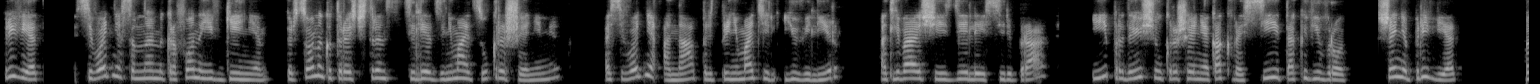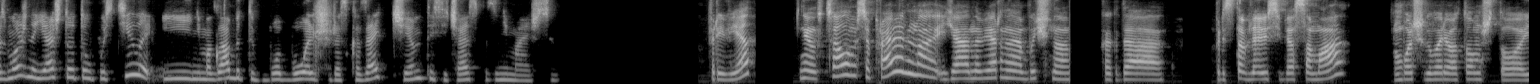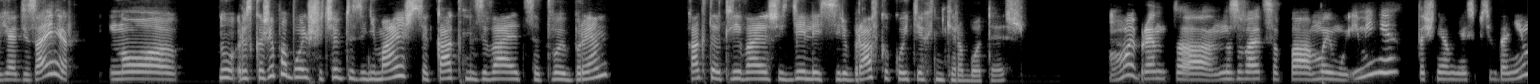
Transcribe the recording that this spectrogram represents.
Привет! Сегодня со мной микрофона Евгения, персона, которая с 14 лет занимается украшениями, а сегодня она предприниматель-ювелир, отливающий изделия из серебра и продающие украшения как в России, так и в Европе. Женя, привет! Возможно, я что-то упустила, и не могла бы ты больше рассказать, чем ты сейчас занимаешься? Привет! Не, в целом все правильно. Я, наверное, обычно, когда представляю себя сама, больше говорю о том, что я дизайнер, но... Ну, расскажи побольше, чем ты занимаешься, как называется твой бренд, как ты отливаешь изделия из серебра, в какой технике работаешь? Мой бренд а, называется по моему имени, точнее, у меня есть псевдоним,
